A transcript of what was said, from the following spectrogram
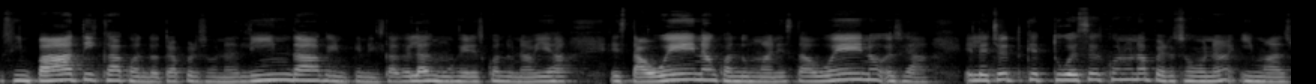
simpática, cuando otra persona es linda, en, en, el caso de las mujeres, cuando una vieja está buena, cuando un man está bueno, o sea, el hecho de que tú estés con una persona y más,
